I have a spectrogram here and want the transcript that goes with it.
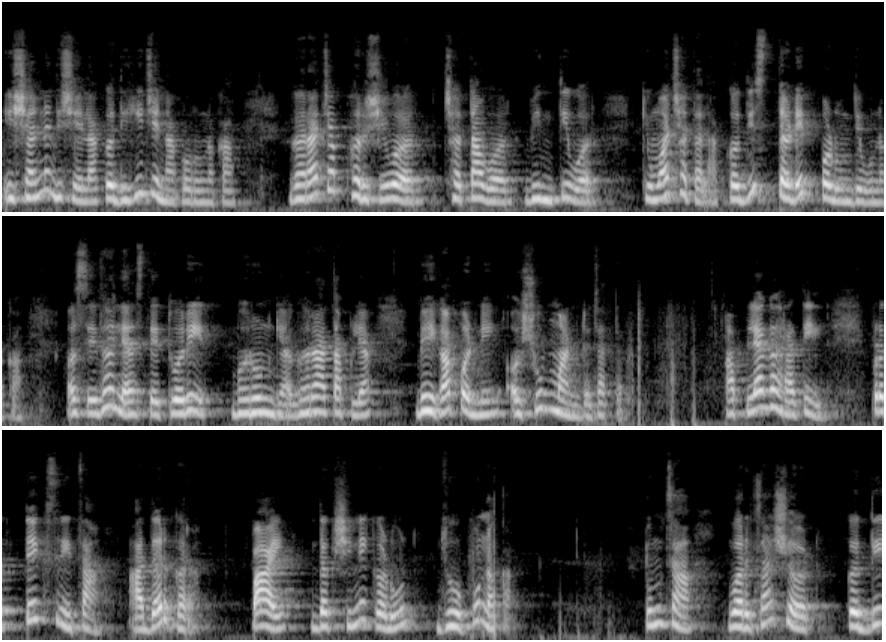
ईशान्य दिशेला कधीही जिना करू नका. घराच्या फरशीवर छतावर भिंतीवर किंवा छताला कधीच तडे पडून देऊ नका. असे झाल्यास ते त्वरित भरून घ्या. घरात आपल्या भेगा पडणे अशुभ मानलं जातं. आपल्या घरातील प्रत्येक स्त्रीचा आदर करा. पाय दक्षिणेकडून झोपू नका. तुमचा वरचा शर्ट कधी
